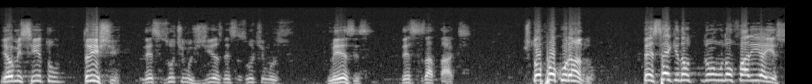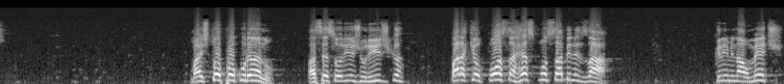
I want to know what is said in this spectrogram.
Eu me sinto triste nesses últimos dias, nesses últimos meses, desses ataques. Estou procurando. Pensei que não, não, não faria isso. Mas estou procurando assessoria jurídica para que eu possa responsabilizar criminalmente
